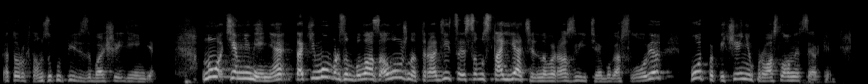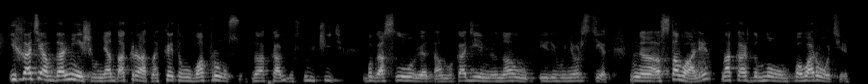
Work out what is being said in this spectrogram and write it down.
которых там закупили за большие деньги деньги. Но, тем не менее, таким образом была заложена традиция самостоятельного развития богословия под попечением православной церкви. И хотя в дальнейшем неоднократно к этому вопросу, да, как бы включить богословие там, в Академию наук или в университет, э, вставали на каждом новом повороте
